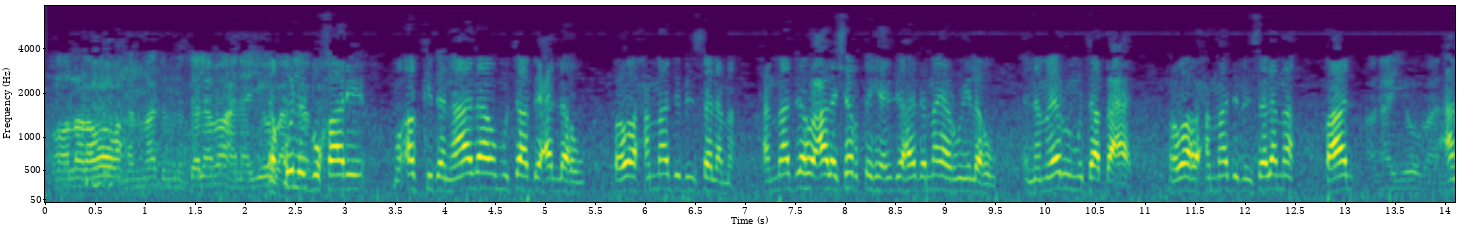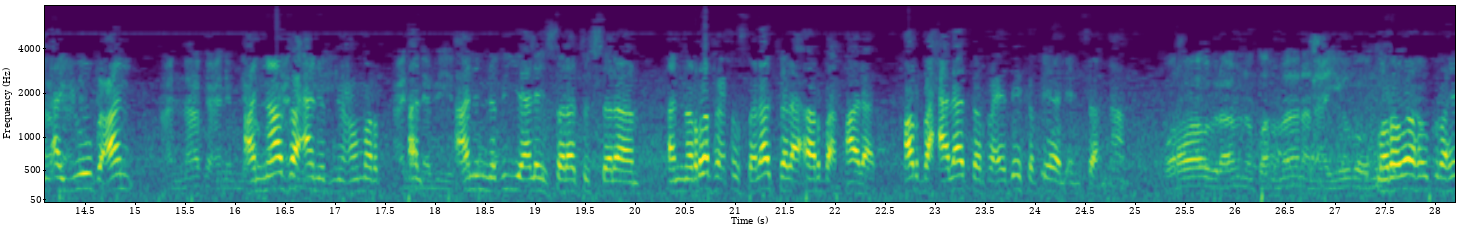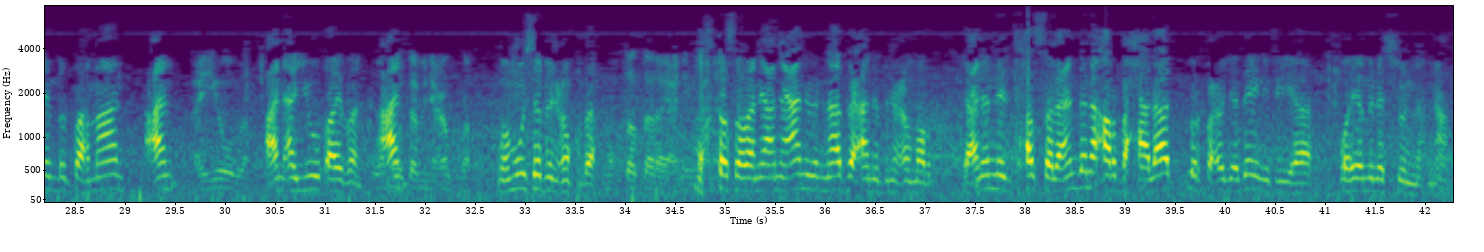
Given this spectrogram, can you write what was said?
قال رواه حماد بن سلمة عن أيوب يقول البخاري مؤكدا هذا ومتابعا له رواه حماد بن سلمة. حماد له على شرطه هذا ما يروي له إنما يروي متابعات. رواه حماد بن سلمة قال عن أيوب عن, عن أيوب عن عن نافع عن ابن عن نافع عن ابن عمر عن النبي عن النبي عليه الصلاة والسلام أن الرفع في الصلاة ثلاث أربع حالات. أربع حالات ترفع يديك فيها الإنسان نعم. ورواه إبراهيم بن طهمان عن أيوب وموسى. ورواه إبراهيم بن طهمان عن أيوب. عن أيوب أيضا. عن بن عقبة. وموسى بن عقبة. مختصرا يعني. مختصرا يعني عن نافع عن ابن عمر. يعني إن تحصل عندنا أربع حالات يرفع اليدين فيها وهي من السنة. نعم.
